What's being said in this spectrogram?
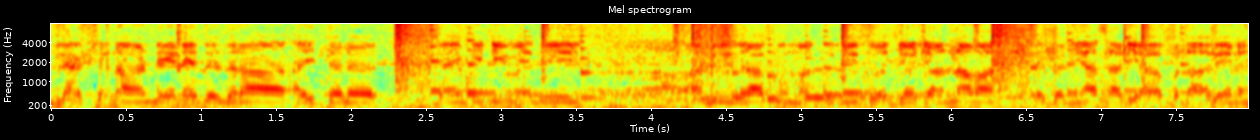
ਇਲੈਕਸ਼ਨ ਆਂਡੇ ਨੇ ਤੇ ਜ਼ਰਾ ਇੱਧਰ ਬੈਂਕ ਟੀਮੇ ਦੇ ਅਲੀ ਜ਼ਰਾ ਘੁੰਮਣ ਦੀ ਤਵੱਜੋ ਚਾਹਨਾ ਵਾ ਤੇ ਗਲੀਆਂ ਸਾਡੀਆਂ ਬਣਾ ਦੇਣ।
